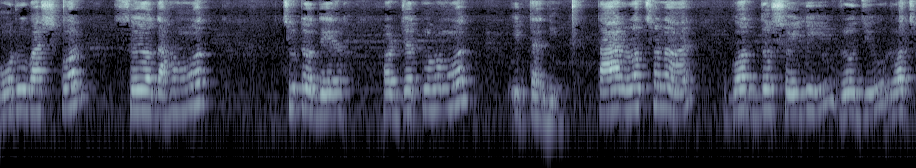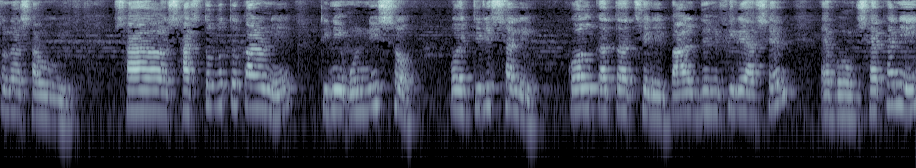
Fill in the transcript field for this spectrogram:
মরু ভাস্কর সৈয়দ আহমদ, ছোটদের হরজত মোহাম্মদ ইত্যাদি। তার রচনায় গদ্য শৈলী, রজু, রচনা স্বাভাবিক স্বাস্থ্যগত কারণে তিনি উনিশশো পঁয়ত্রিশ সালে কলকাতা ছেড়ে বারদেহে ফিরে আসেন এবং সেখানেই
